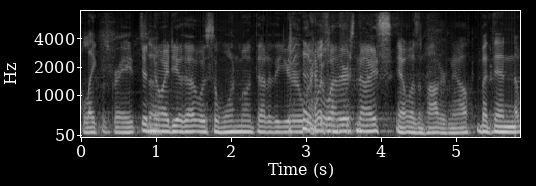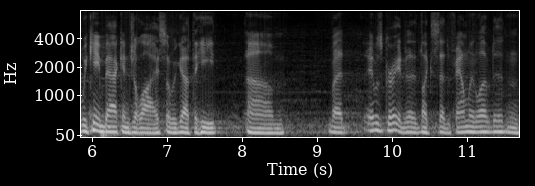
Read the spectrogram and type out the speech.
The lake was great. You had no idea that was the one month out of the year where the weather is nice. Yeah, it wasn't hotter now. But then we came back in July, so we got the heat. Um, but it was great. Uh, Like I said, the family loved it. And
